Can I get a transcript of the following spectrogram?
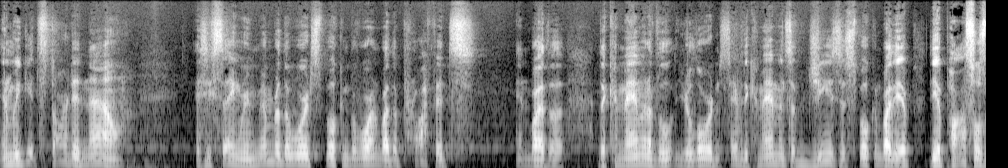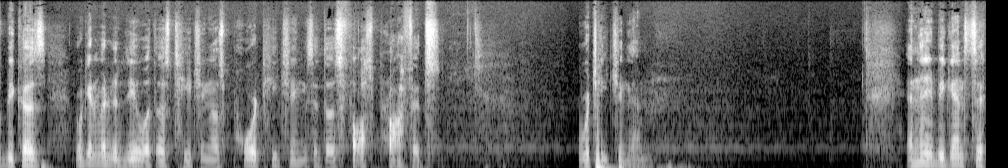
And we get started now as He's saying, Remember the words spoken before and by the prophets and by the, the commandment of the, your Lord and Savior, the commandments of Jesus spoken by the, the apostles, because we're getting ready to deal with those teaching, those poor teachings that those false prophets were teaching them. And then he begins to,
